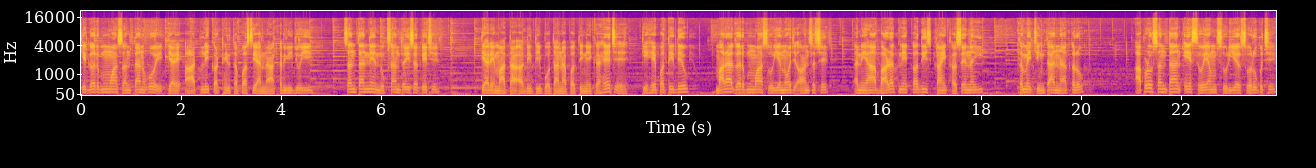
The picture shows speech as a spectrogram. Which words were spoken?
કે ગર્ભમાં સંતાન હોય ત્યારે આટલી કઠિન તપસ્યા ના કરવી જોઈએ. સંતાનને નુકસાન થઈ શકે છે. ત્યારે માતા અદિતિ પોતાના પતિને કહે છે કે, હે પતિદેવ, મારા ગર્ભમાં સૂર્યનો જ અંશ છે અને આ બાળકને કદી જ કાંઈ થશે નહીં. તમે ચિંતા ના કરો. આપણું સંતાન એ સ્વયં સૂર્ય સ્વરૂપ છે.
